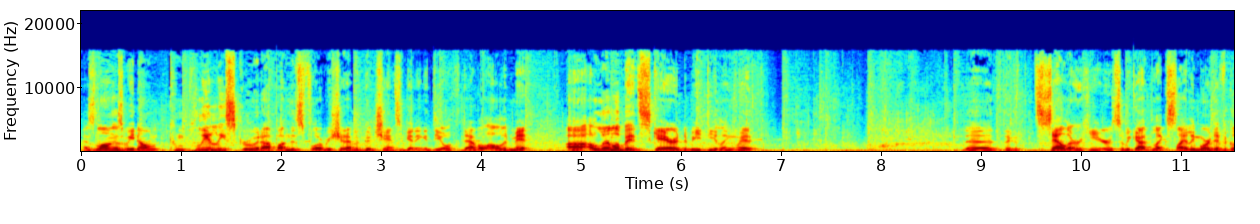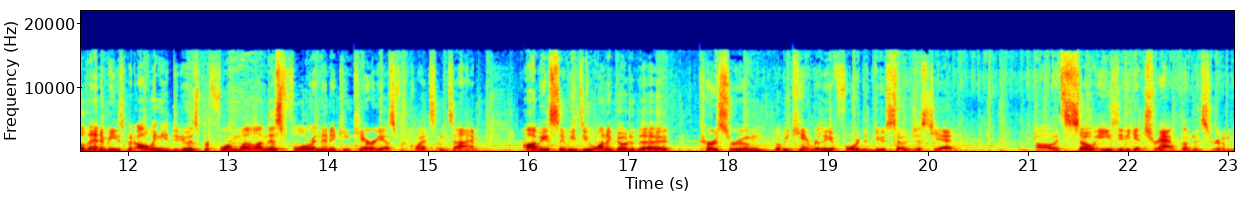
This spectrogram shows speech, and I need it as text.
As long as we don't completely screw it up on this floor, we should have a good chance of getting a deal with the devil. I'll admit, uh, a little bit scared to be dealing with the, the cellar here. So we got like slightly more difficult enemies, but all we need to do is perform well on this floor and then it can carry us for quite some time. Obviously, we do want to go to the curse room, but we can't really afford to do so just yet. Oh, it's so easy to get trapped on this room.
